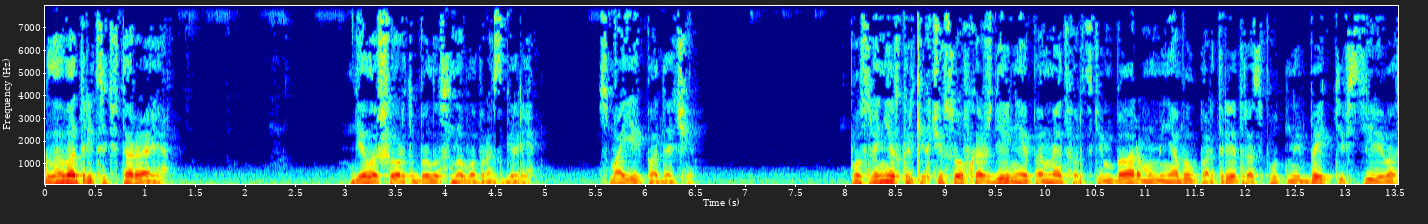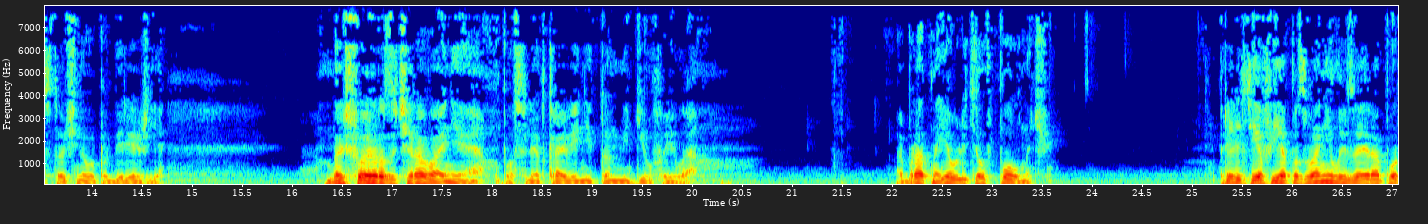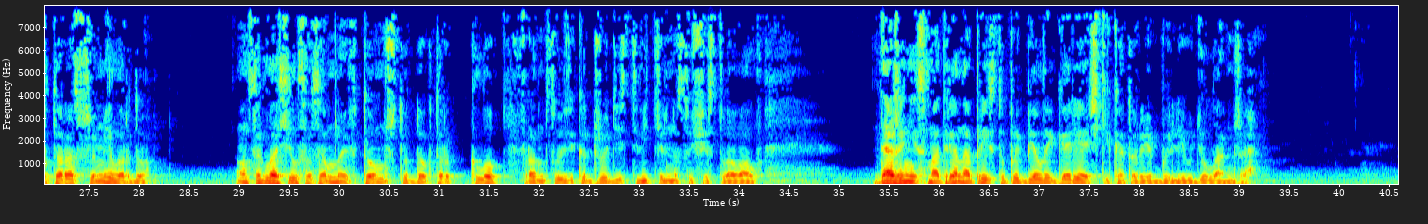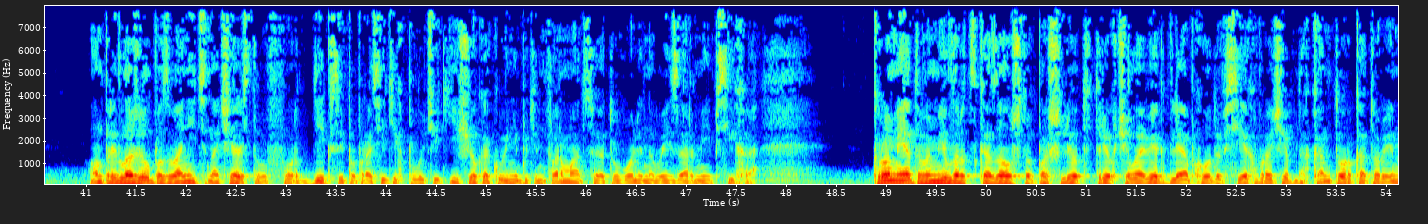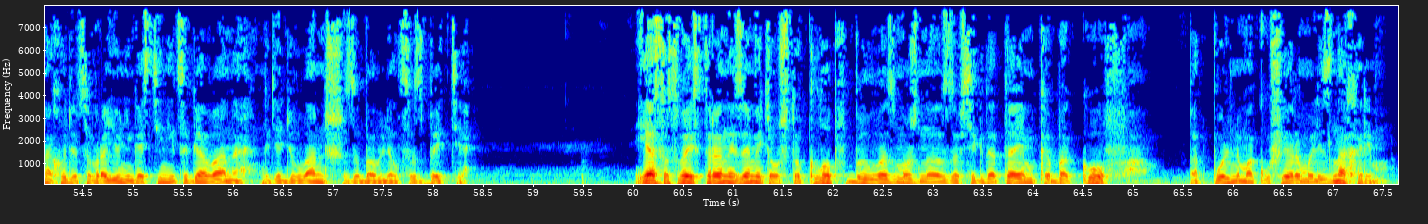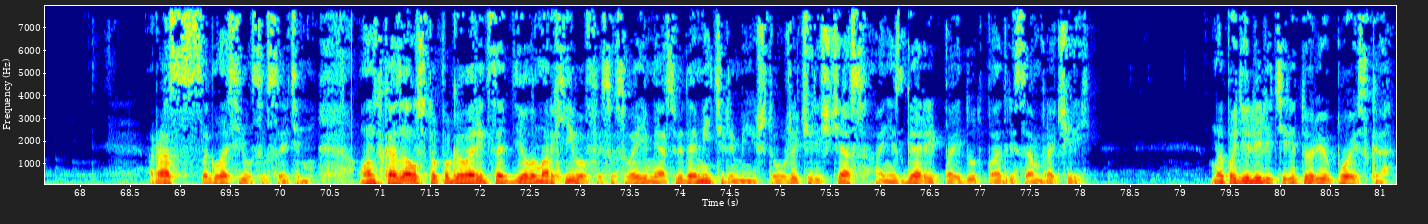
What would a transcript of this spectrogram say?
Глава 32. Дело Шорт было снова в разгаре с моей подачи. После нескольких часов хождения по Медфордским барам у меня был портрет распутной Бетти в стиле восточного побережья. Большое разочарование после откровений Томми Гилфейла. Обратно я улетел в полночь. Прилетев, я позвонил из аэропорта Рассу Милларду. Он согласился со мной в том, что доктор Клоп, французика Джо, действительно существовал, даже несмотря на приступы белой горячки, которые были у Дюланжа. Он предложил позвонить начальству в Форт Дикс и попросить их получить еще какую-нибудь информацию от уволенного из армии психа. Кроме этого, Миллард сказал, что пошлет трех человек для обхода всех врачебных контор, которые находятся в районе гостиницы Гавана, где Дюланж забавлялся с Бетти. Я со своей стороны заметил, что Клоп был, возможно, завсегдатаем кабаков, подпольным акушером или знахарем. Раз согласился с этим. Он сказал, что поговорит с отделом архивов и со своими осведомителями, и что уже через час они с Гарри пойдут по адресам врачей. Мы поделили территорию поиска.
